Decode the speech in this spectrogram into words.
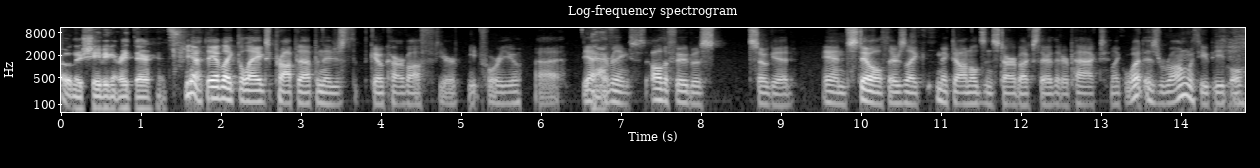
oh, they're shaving it right there. It's yeah, they have like the legs propped up and they just go carve off your meat for you. Uh, yeah, Yeah. everything's all the food was so good. And still, there's like McDonald's and Starbucks there that are packed. Like, what is wrong with you people?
